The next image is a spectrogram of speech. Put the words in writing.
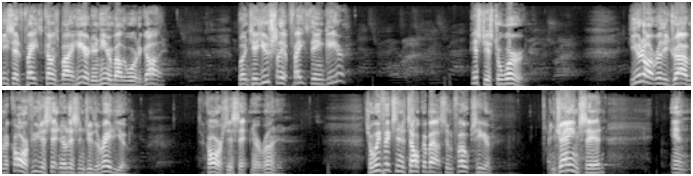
He said, faith comes by hearing and hearing by the Word of God. But until you slip faith in gear, it's just a word. You're not really driving a car if you're just sitting there listening to the radio. The car's just sitting there running. So we're fixing to talk about some folks here James said in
